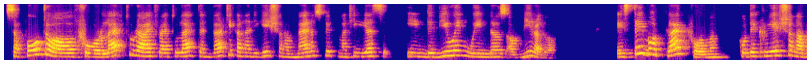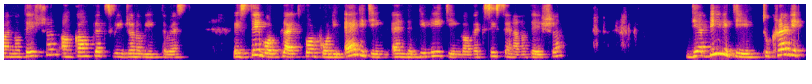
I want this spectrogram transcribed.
Support of, for left to right, right to left, and vertical navigation of manuscript materials in the viewing windows of Mirador. A stable platform for the creation of annotation on complex region of interest a stable platform for the editing and the deleting of existing annotation, the ability to credit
